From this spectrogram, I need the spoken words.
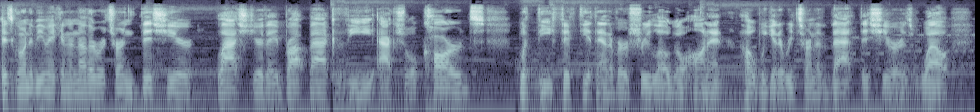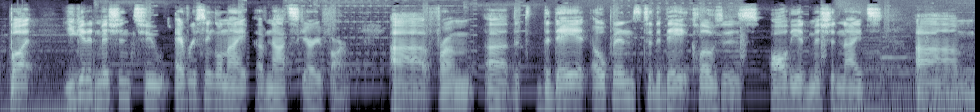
is going to be making another return this year. Last year they brought back the actual cards with the 50th anniversary logo on it. Hope we get a return of that this year as well. But you get admission to every single night of Knott's Scary Farm. Uh, from uh, the, the day it opens to the day it closes, all the admission nights, um,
